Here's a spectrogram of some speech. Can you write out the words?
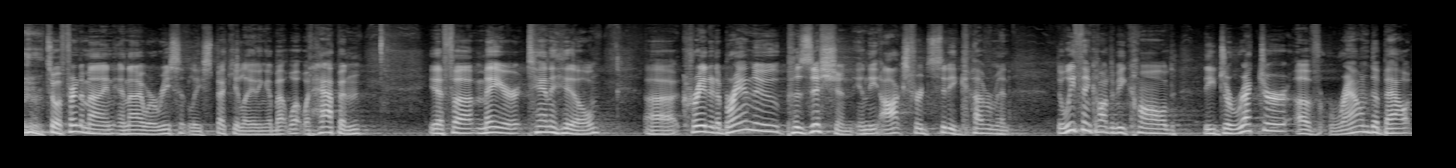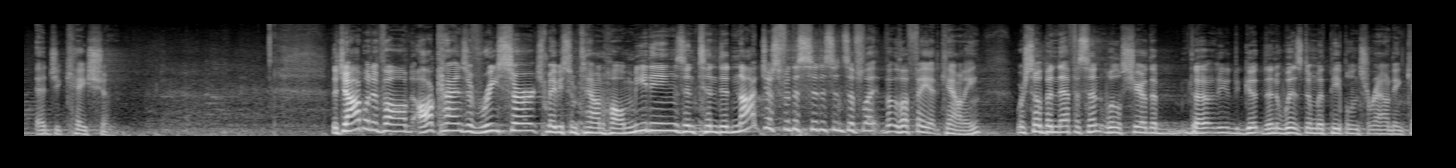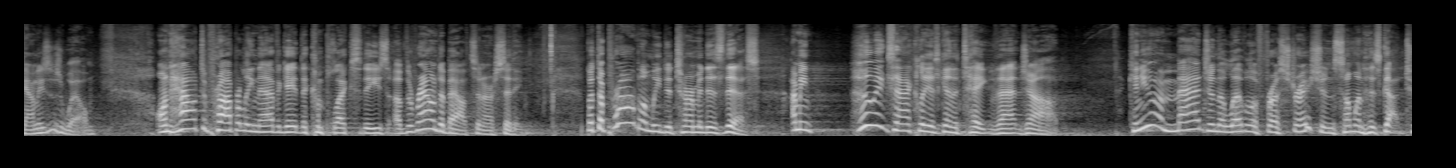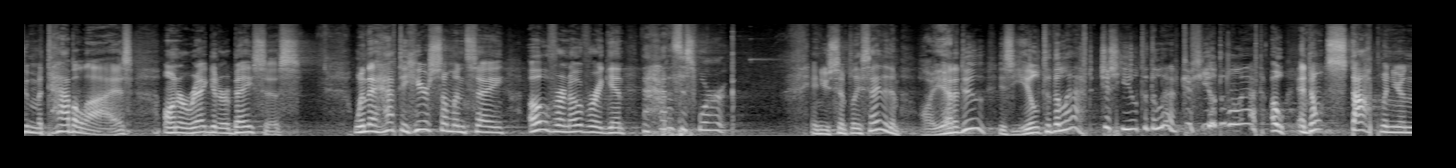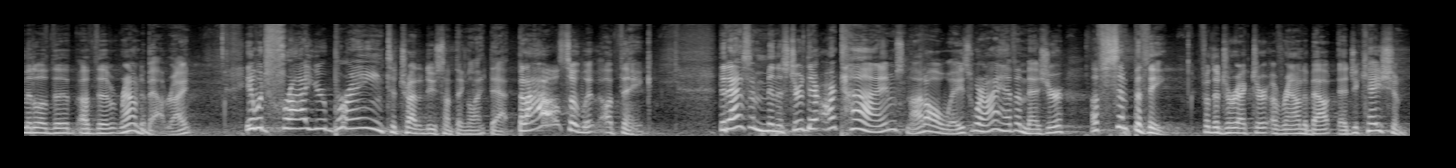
so, a friend of mine and I were recently speculating about what would happen if uh, Mayor Tannehill uh, created a brand new position in the Oxford city government that we think ought to be called the Director of Roundabout Education. The job would involve all kinds of research, maybe some town hall meetings intended not just for the citizens of Lafayette County. We're so beneficent, we'll share the, the, the wisdom with people in surrounding counties as well, on how to properly navigate the complexities of the roundabouts in our city. But the problem we determined is this I mean, who exactly is going to take that job? Can you imagine the level of frustration someone has got to metabolize on a regular basis when they have to hear someone say over and over again, Now, how does this work? And you simply say to them, All you got to do is yield to the left. Just yield to the left. Just yield to the left. Oh, and don't stop when you're in the middle of the, of the roundabout, right? It would fry your brain to try to do something like that. But I also uh, think that as a minister, there are times, not always, where I have a measure of sympathy for the director of roundabout education.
